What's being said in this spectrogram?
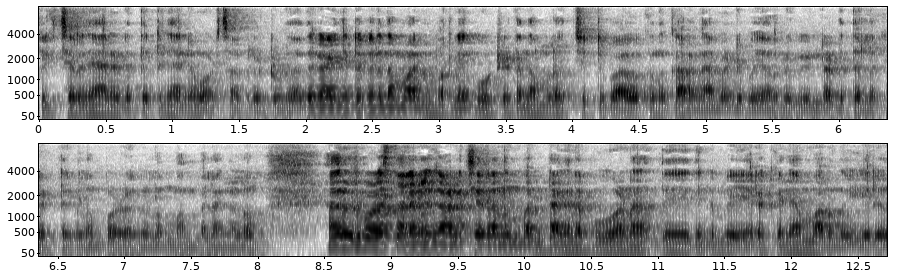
പിക്ചർ ഞാൻ എടുത്തിട്ട് ഞാൻ വാട്സാപ്പിൽ ഇട്ട് കൊടുത്തു അത് കഴിഞ്ഞിട്ട് പിന്നെ നമ്മൾ അൻവറിനെ കൂട്ടിയിട്ട് നമ്മൾ ചുറ്റുഭാഗമൊക്കെ ഒന്ന് കറങ്ങാൻ വേണ്ടി പോയി. അവരുടെ വീടിന്റെ അടുത്തുള്ള കെട്ടുകളും പുഴകളും അമ്പലങ്ങളും അങ്ങനെ ഒരുപാട് സ്ഥലങ്ങൾ കാണിച്ചു തരാമെന്നും പറഞ്ഞിട്ട് അങ്ങനെ പോവാണ്. ഇത് ഇതിന്റെ പേരൊക്കെ ഞാൻ മറന്നു. ഈ ഒരു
